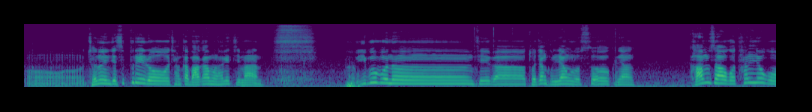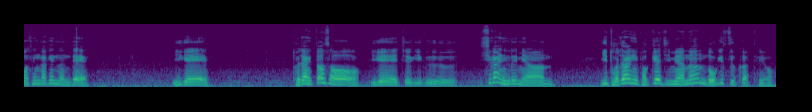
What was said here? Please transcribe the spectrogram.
어 저는 이제 스프레이로 잠깐 마감을 하겠지만 이 부분은 제가 도장 불량으로서 그냥 감수하고 타려고 생각했는데 이게 도장이 떠서 이게 저기 그 시간이 흐르면 이 도장이 벗겨지면은 녹이 쓸 것 같아요.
